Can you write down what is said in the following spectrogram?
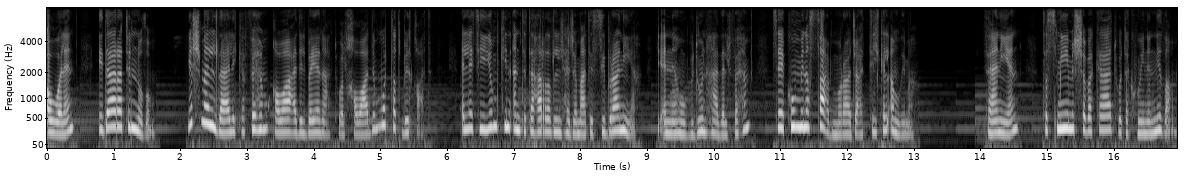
أولاً إدارة النظم يشمل ذلك فهم قواعد البيانات والخوادم والتطبيقات التي يمكن أن تتعرض للهجمات السبرانية لأنه بدون هذا الفهم سيكون من الصعب مراجعة تلك الأنظمة. ثانياً تصميم الشبكات وتكوين النظام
